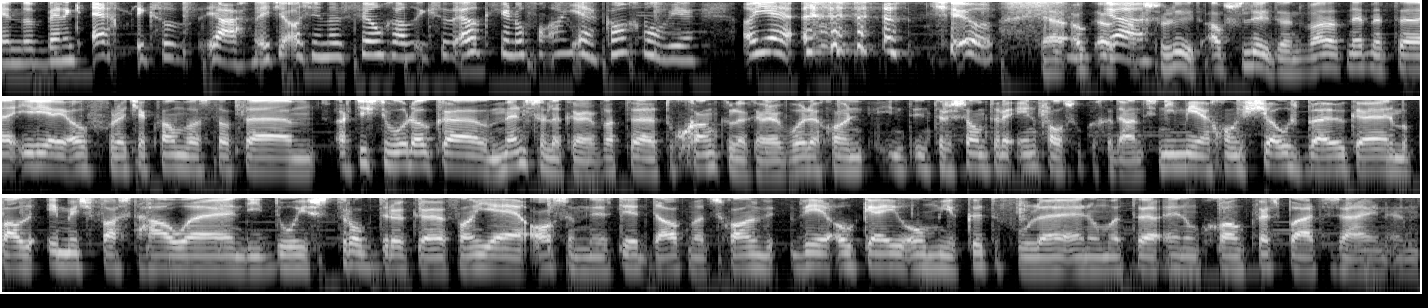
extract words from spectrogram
En dan ben ik echt, ik zat, ja, weet je, als je naar de film gaat, ik zit elke keer nog van, oh ja, kan gewoon weer. Oh ja, chill. Ja, ook, ook Ja. absoluut, absoluut. Want we hadden het net met eh IDA over voordat jij kwam, was dat ehm, artiesten worden ook eh, menselijker, wat eh, toegankelijker. Er worden gewoon in- interessantere invalshoeken gedaan. Het is niet meer gewoon shows beuken en een bepaalde image vasthouden en die door je strot drukken van yeah, awesomeness, dit, dat. Maar het is gewoon weer oké om je kut te voelen en om, het, en om gewoon kwetsbaar te zijn. En,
